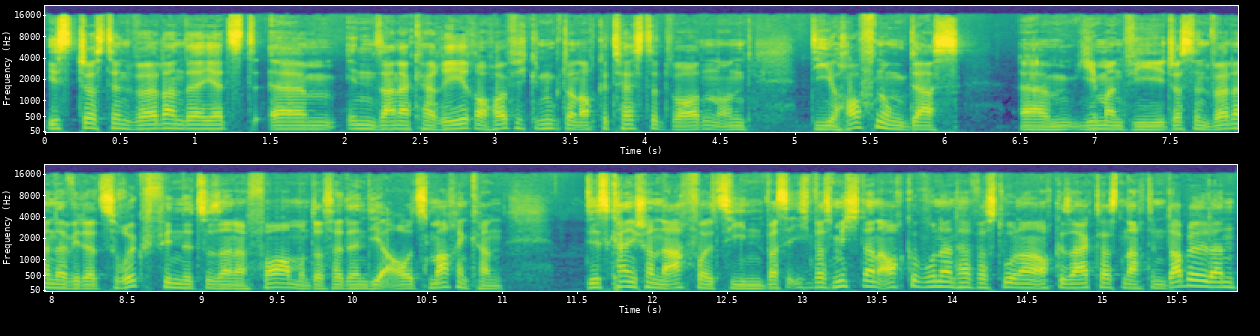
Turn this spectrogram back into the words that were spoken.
ist Justin Verlander jetzt ähm, in seiner Karriere häufig genug dann auch getestet worden. Und die Hoffnung, dass ähm, jemand wie Justin Verlander wieder zurückfindet zu seiner Form und dass er dann die Outs machen kann, das kann ich schon nachvollziehen. Was, ich, was mich dann auch gewundert hat, was du dann auch gesagt hast nach dem Double dann,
